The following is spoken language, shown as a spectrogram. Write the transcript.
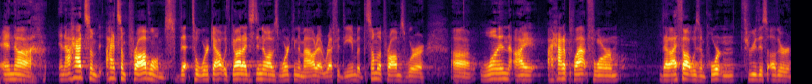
And uh, and I had some I had some problems that to work out with God. I just didn't know I was working them out at Rephidim. But some of the problems were uh, one, I I had a platform that I thought was important through this other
